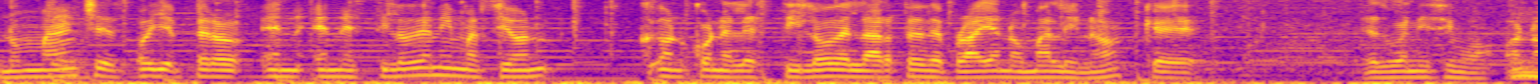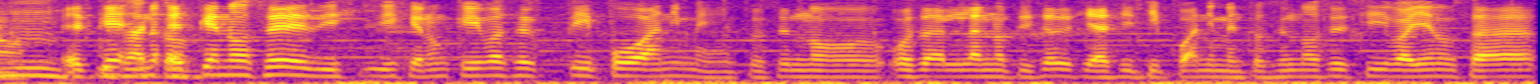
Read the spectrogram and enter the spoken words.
No manches. Oye, pero en, en estilo de animación, con, con el estilo del arte de Brian O'Malley, ¿no? Que es buenísimo, ¿o no? Es que no, es que no sé di- dijeron que iba a ser tipo anime entonces no o sea la noticia decía así tipo anime entonces no sé si vayan a usar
